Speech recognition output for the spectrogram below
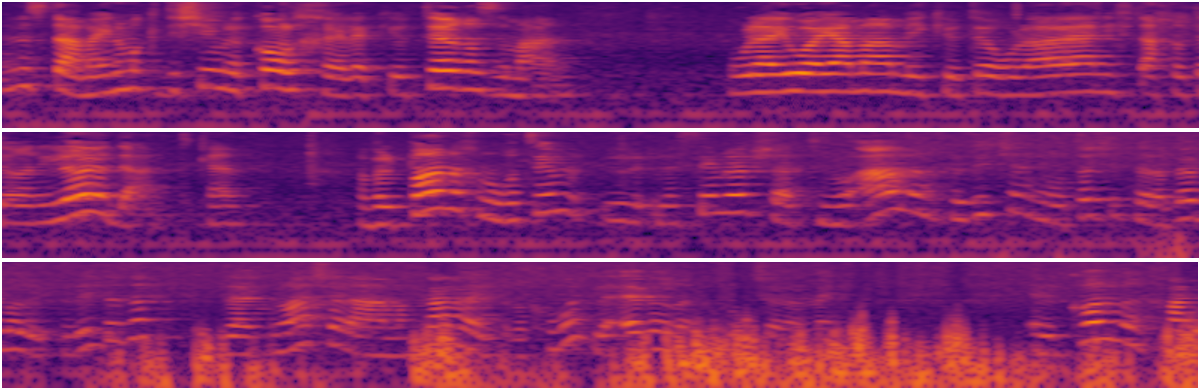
מן הסתם, היינו מקדישים לכל חלק יותר זמן. אולי הוא היה מעמיק יותר, אולי היה נפתח יותר, אני לא יודעת, כן? אבל פה אנחנו רוצים לשים לב שהתנועה המרכזית שאני רוצה שתלווה בריטריט הזה, זה התנועה של העמקה וההתרחבות לעבר האיכות של המטה. אל כל מרחב.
